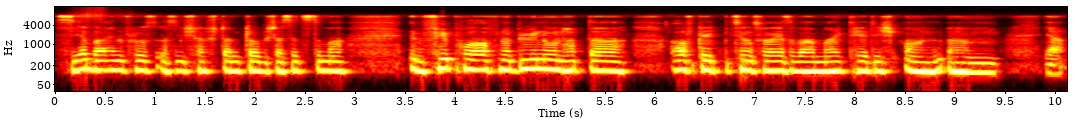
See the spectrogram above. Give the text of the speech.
sehr beeinflusst. Also ich stand, glaube ich, das letzte Mal im Februar auf einer Bühne und habe da aufgelegt, beziehungsweise war Mike tätig und ähm, ja,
